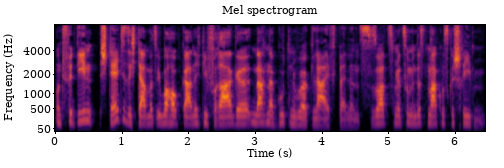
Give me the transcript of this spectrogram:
und für den stellte sich damals überhaupt gar nicht die Frage nach einer guten Work-Life-Balance. So hat es mir zumindest Markus geschrieben.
